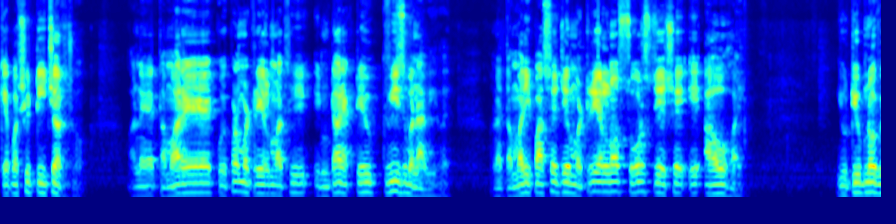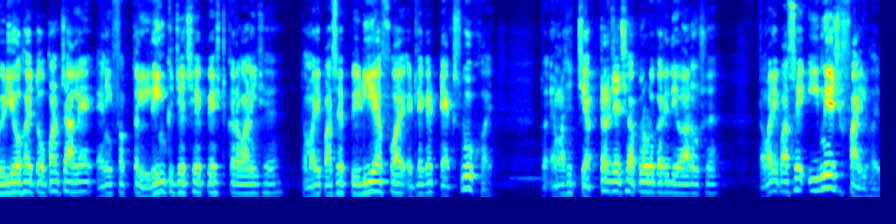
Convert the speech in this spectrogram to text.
કે પછી ટીચર છો અને તમારે કોઈપણ મટીરિયલમાંથી ઇન્ટરેક્ટિવ ક્વિઝ બનાવવી હોય અને તમારી પાસે જે મટીરિયલનો સોર્સ જે છે એ આવો હોય. યુટ્યુબનો વીડિયો હોય તો પણ ચાલે, એની ફક્ત લિંક જે છે પેસ્ટ કરવાની છે. તમારી પાસે પીડીએફ હોય એટલે કે ટેક્સ્ટબુક હોય તો એમાંથી ચેપ્ટર જે છે અપલોડ કરી દેવાનું છે. તમારી પાસે ઇમેજ ફાઇલ હોય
